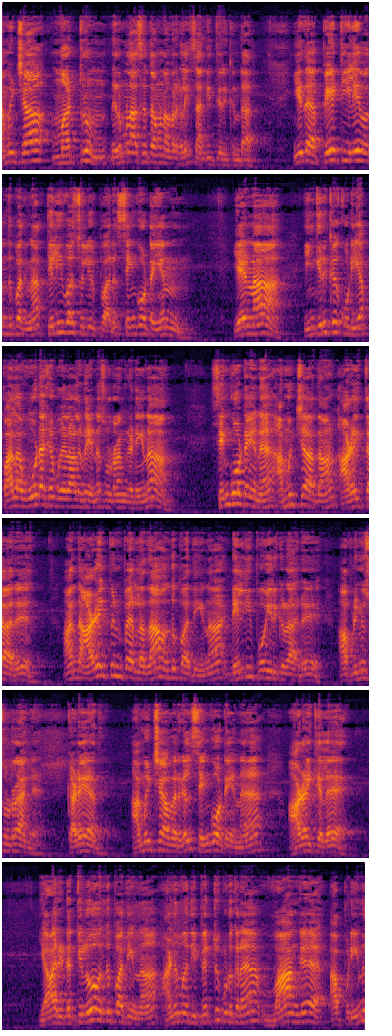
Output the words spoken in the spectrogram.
அமித்ஷா மற்றும் நிர்மலா சீதாராமன் அவர்களை சந்தித்திருக்கின்றார். இதை பேட்டியிலே வந்து பார்த்தீங்கன்னா தெளிவாக சொல்லியிருப்பார் செங்கோட்டையன். ஏன்னா இங்கே இருக்கக்கூடிய பல ஊடகவியலாளர்கள் என்ன சொல்கிறாங்கன்னு கேட்டிங்கன்னா செங்கோட்டையனை அமித்ஷா தான் அழைத்தார். அந்த அழைப்பின் பேரில் தான் வந்து பார்த்தீங்கன்னா டெல்லி போயிருக்கிறாரு அப்படின்னு சொல்கிறாங்க கிடையாது. அமித்ஷா அவர்கள் செங்கோட்டையனை அழைக்கலை. யாரிடத்திலோ வந்து பார்த்தீங்கன்னா அனுமதி பெற்று கொடுக்குறேன் வாங்க அப்படின்னு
